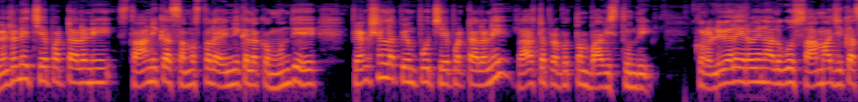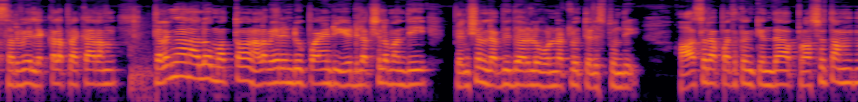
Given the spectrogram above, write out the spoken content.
వెంటనే చేపట్టాలని స్థానిక సంస్థల ఎన్నికలకు ముందే పెన్షన్ల పెంపు చేపట్టాలని రాష్ట్ర ప్రభుత్వం భావిస్తుంది. రెండు వేల ఇరవై నాలుగు సామాజిక సర్వే లెక్కల ప్రకారం తెలంగాణలో మొత్తం నలభై రెండు పాయింట్ ఏడు లక్షల మంది పెన్షన్ లబ్ధిదారులు ఉన్నట్లు తెలుస్తుంది. ఆసరా పథకం కింద ప్రస్తుతం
